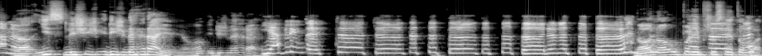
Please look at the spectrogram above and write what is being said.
ano. Uh, ji slyšíš, i když nehraje, jo? I když nehraje. Já vím, to je No, no, úplně přesně tohle.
